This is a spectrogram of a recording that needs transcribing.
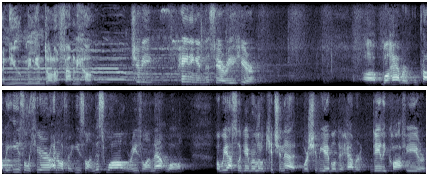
A new million dollar family home. She'll be painting in this area here. Uh, we'll have her probably easel here. I don't know if an easel on this wall or easel on that wall. But we also gave her a little kitchenette where she'd be able to have her daily coffee or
